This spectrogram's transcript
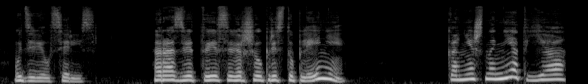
— удивился Рис. «Разве ты совершил преступление?» «Конечно, нет, я...»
